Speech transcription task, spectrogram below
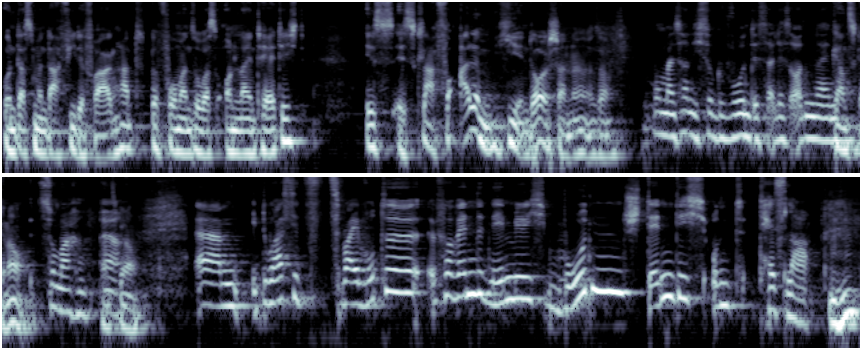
Und dass man da viele Fragen hat, bevor man sowas online tätigt, ist, ist klar. Vor allem hier in Deutschland. Ne? Also wo man es auch nicht so gewohnt ist, alles online Ganz genau. zu machen. Ganz ja. genau. Ähm, du hast jetzt zwei Worte verwendet, nämlich bodenständig und Tesla. Mhm.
